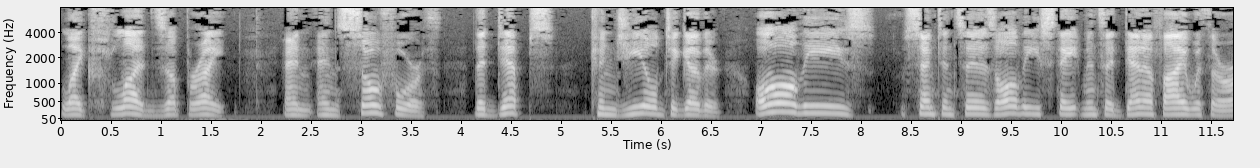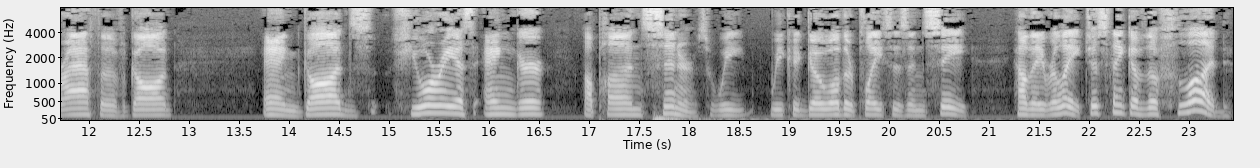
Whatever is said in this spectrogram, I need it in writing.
like floods upright and, and so forth. The depths congealed together. All these sentences, all these statements identify with the wrath of God and God's furious anger upon sinners. We, we could go other places and see how they relate. Just think of the flood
